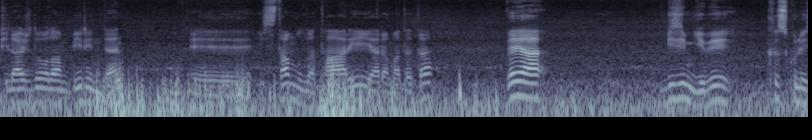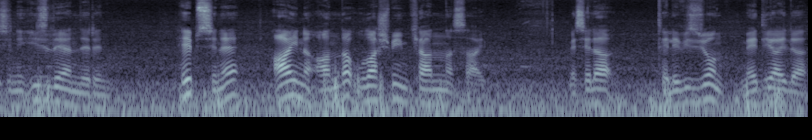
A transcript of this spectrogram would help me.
plajda olan birinden e, İstanbul'da tarihi yaramada da veya bizim gibi Kız Kulesi'ni izleyenlerin hepsine aynı anda ulaşma imkanına sahip. Mesela televizyon medyayla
